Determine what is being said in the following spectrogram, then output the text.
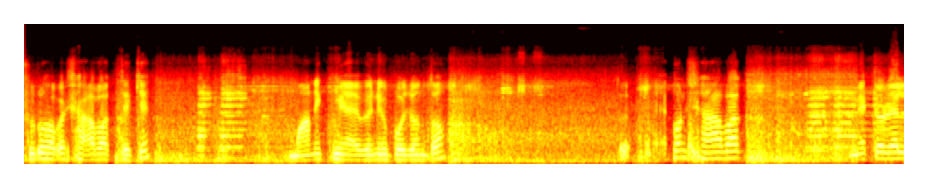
শুরু হবে শাহবাগ থেকে মানিক মিয়া অ্যাভিনিউ পর্যন্ত। এখন শাহবাগ মেট্রো রেল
